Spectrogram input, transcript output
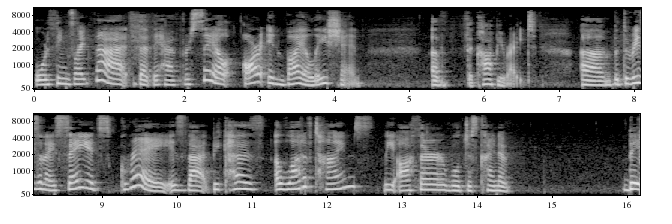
or things like that that they have for sale are in violation of the copyright. Um, but the reason I say it's gray is that because a lot of times the author will just kind of they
